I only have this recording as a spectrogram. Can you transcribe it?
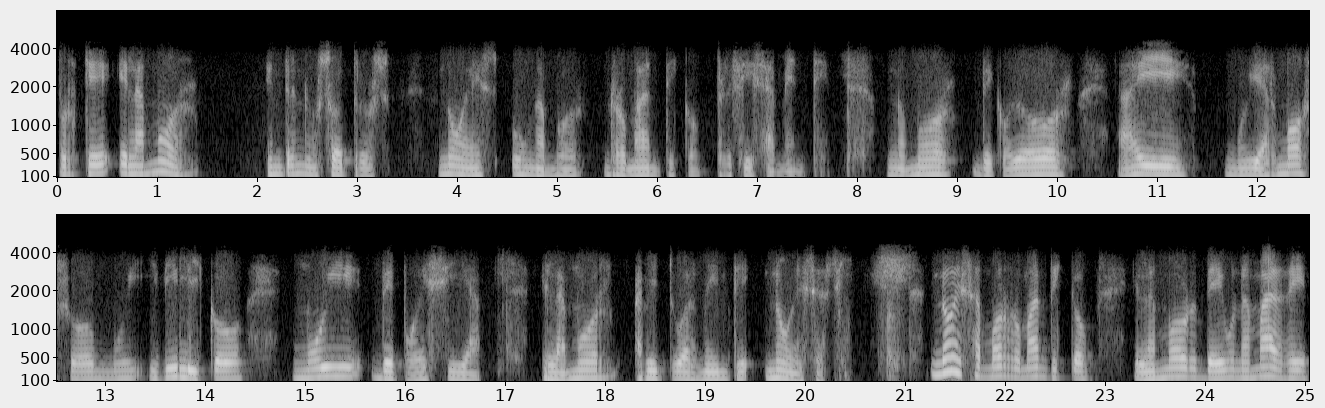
porque el amor entre nosotros no es un amor romántico precisamente, un amor de color ahí muy hermoso, muy idílico, muy de poesía. el amor habitualmente no es así. No es amor romántico el amor de una madre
